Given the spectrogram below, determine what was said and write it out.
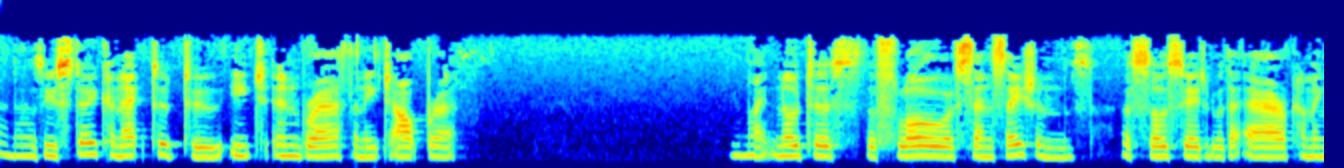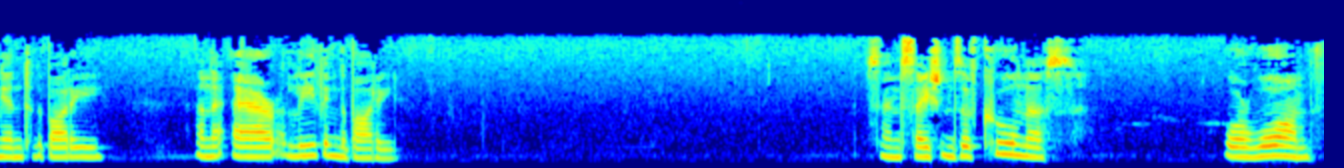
And as you stay connected to each in-breath and each out-breath, you might notice the flow of sensations associated with the air coming into the body and the air leaving the body. Sensations of coolness or warmth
